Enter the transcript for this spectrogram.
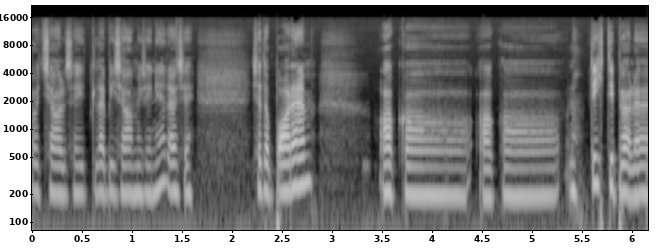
sotsiaalseid läbisaamisi ja nii edasi, seda parem, aga, aga noh, tihtipeale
